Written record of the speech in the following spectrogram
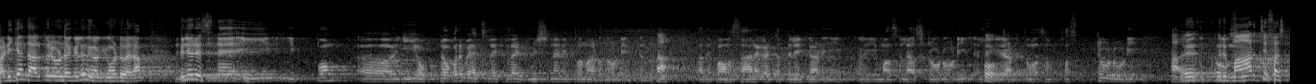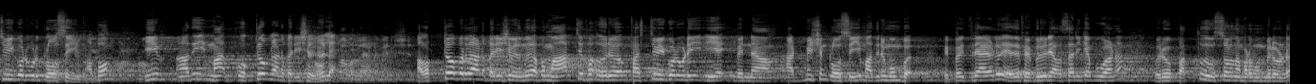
പഠിക്കാൻ താല്പര്യമുണ്ടെങ്കിൽ നിങ്ങൾക്ക് ഇങ്ങോട്ട് വരാം. പിന്നെ ഒരു ഈ ഇപ്പം ഈ ഒക്ടോബർ ബാച്ചിലേക്കുള്ള അഡ്മിഷനാണ് ഇപ്പോൾ നടന്നുകൊണ്ടിരിക്കുന്നത്. അതിപ്പോ അതിപ്പോൾ അവസാന ഘട്ടത്തിലേക്കാണ് ഈ ഈ മാസം ലാസ്റ്റോടുകൂടി അല്ലെങ്കിൽ അടുത്ത മാസം ഫസ്റ്റോടുകൂടി ഒരു- മാർച്ച് ഫസ്റ്റ് വീക്കോട് കൂടി ക്ലോസ് ചെയ്യും. അപ്പം ഈ അത് ഈ ഒക്ടോബറിലാണ് പരീക്ഷ വരുന്നത് അല്ലേ? ഒക്ടോബറിലാണ് പരീക്ഷ. ഒക്ടോബറിലാണ് പരീക്ഷ വരുന്നത്. അപ്പോൾ മാർച്ച് ഒരു ഫസ്റ്റ് വീക്കോട് കൂടി ഈ പിന്നെ അഡ്മിഷൻ ക്ലോസ് ചെയ്യും. അതിന് മുമ്പ് ഇപ്പോൾ ഇത്ര ആയാലും ഏത് ഫെബ്രുവരി അവസാനിക്കാൻ പോവാണ്. ഒരു പത്ത് ദിവസം നമ്മുടെ മുമ്പിലുണ്ട്.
